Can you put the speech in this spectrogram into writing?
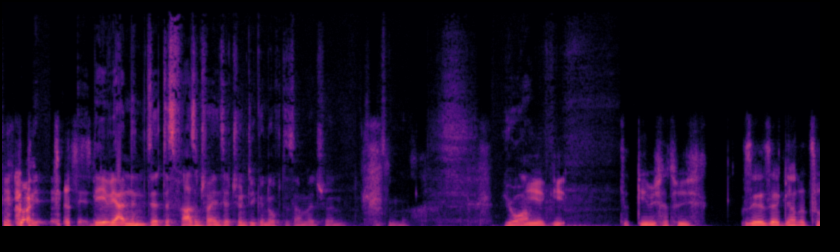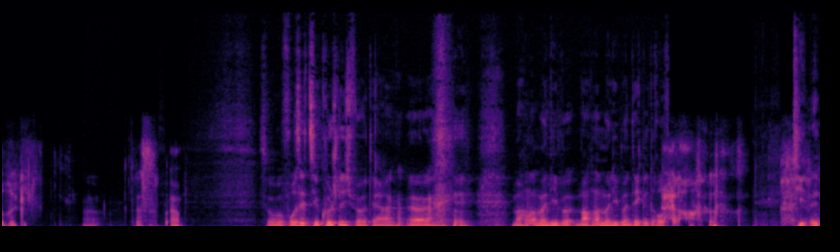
Gottes. Nee, wir haben das Phrasenschwein ist jetzt schon dick genug, das haben wir jetzt schon. Ja. Nee, ge das gebe ich natürlich sehr, sehr gerne zurück. Ja. Das, ja. So, bevor es jetzt hier kuschelig wird, ja, äh, machen wir mal lieber, machen wir mal lieber einen Deckel drauf. Äh,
